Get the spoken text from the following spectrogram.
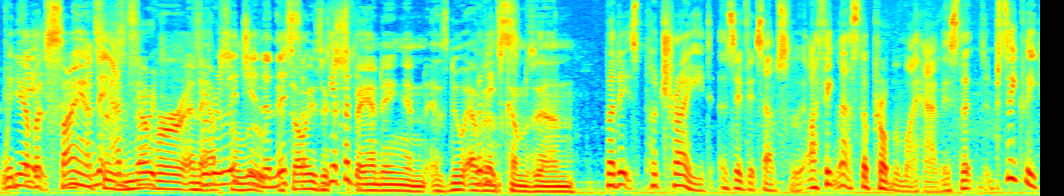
with Yeah, but and- science and, is and for- never an absolute. and this, it's always yeah, expanding, and as new evidence comes in, but it's portrayed as if it's absolute. I think that's the problem I have is that particularly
